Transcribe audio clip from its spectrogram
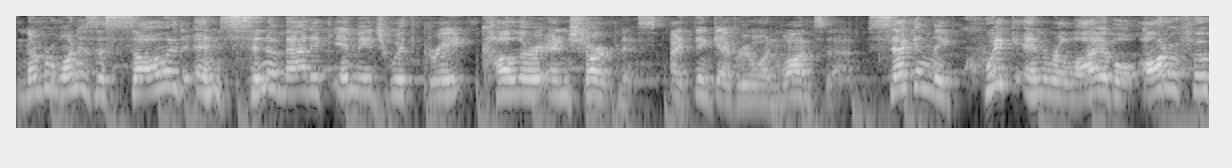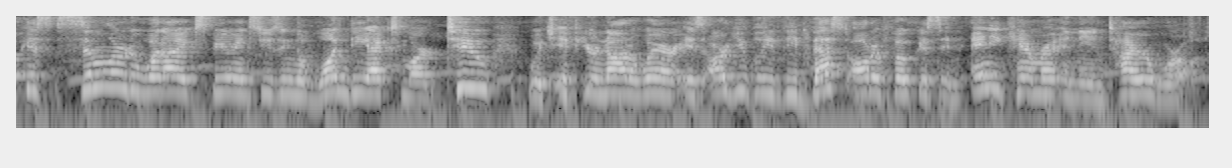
Number one is a solid and cinematic image with great color and sharpness. I think everyone wants that. Secondly, quick and reliable autofocus similar to what I experienced using the 1DX Mark II, which if you're not aware is arguably the best autofocus in any camera in the entire world.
